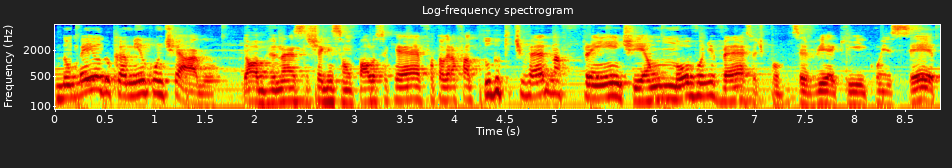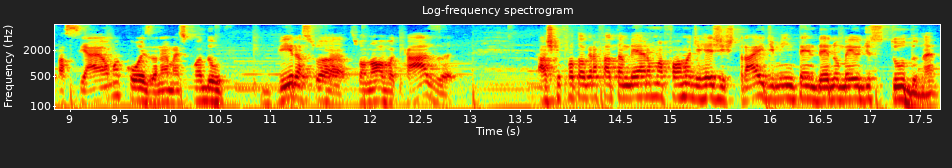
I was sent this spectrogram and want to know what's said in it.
no meio do caminho com o Thiago. Óbvio, né? Você chega em São Paulo, você quer fotografar tudo que tiver na frente, é um novo universo. Tipo, você vê aqui, conhecer, passear é uma coisa, né? Mas quando vira a sua, sua nova casa, acho que fotografar também era uma forma de registrar e de me entender no meio disso tudo, né?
